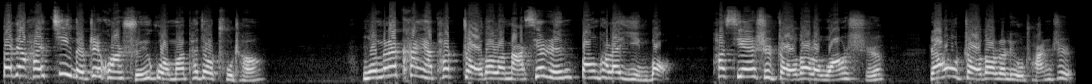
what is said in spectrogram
大家还记得这款水果吗？它叫楚橙。我们来看一下，他找到了哪些人帮他来引爆。他先是找到了王石，然后找到了柳传志，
